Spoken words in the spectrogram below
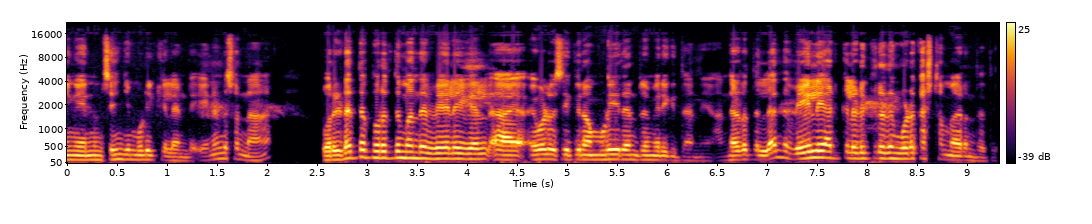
நீங்க இன்னும் செஞ்சு முடிக்கலன்ட்டு என்னன்னு சொன்னா ஒரு இடத்தை பொறுத்தும் அந்த வேலைகள் எவ்வளவு சீக்கிரம் முடியுதுன்ற மாரிக்கு தானே அந்த இடத்துல இந்த வேலையாட்கள் எடுக்கிறதும் கூட கஷ்டமா இருந்தது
